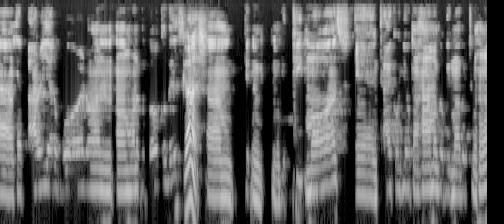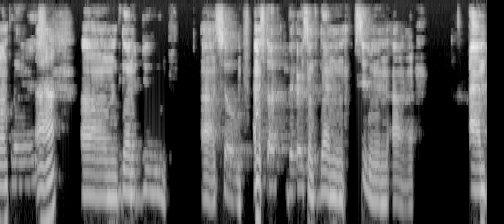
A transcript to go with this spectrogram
Um, have Arietta Ward on on one of the vocalists. Goodness. Um, getting you know, get Pete Moss and Taiko Yokohama gonna be my other two horn players. Uh huh. Um, we're gonna do. Uh, so I'm gonna start rehearsing with them soon. Uh, I'm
